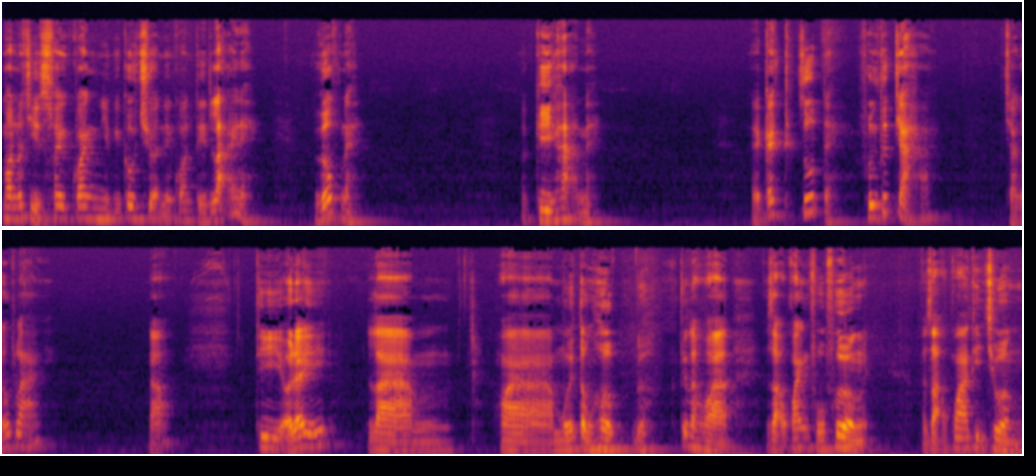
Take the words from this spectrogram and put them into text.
mà nó chỉ xoay quanh những cái câu chuyện liên quan tới lãi này gốc này kỳ hạn này cách thức rút này phương thức trả trả gốc lãi. Đó. Thì ở đây là hòa mới tổng hợp được tức là hòa dạo quanh phố phường ấy, dạo qua thị trường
